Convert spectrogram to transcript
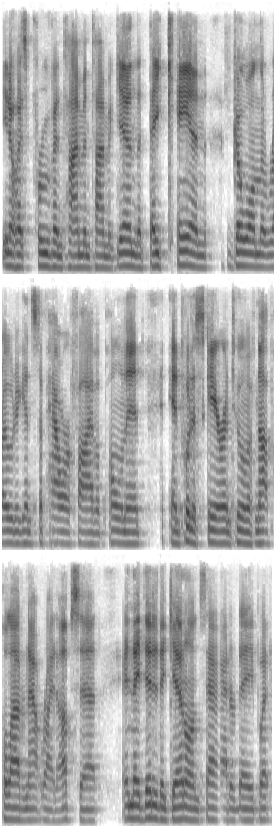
you know has proven time and time again that they can go on the road against a Power Five opponent and put a scare into them, if not pull out an outright upset. And they did it again on Saturday, but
